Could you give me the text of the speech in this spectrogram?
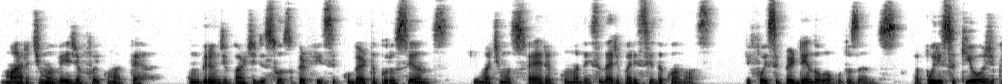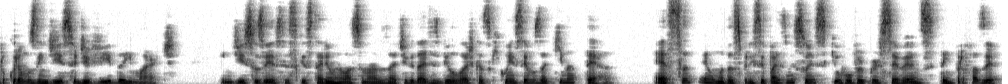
Marte uma vez já foi como a Terra, com grande parte de sua superfície coberta por oceanos e uma atmosfera com uma densidade parecida com a nossa, que foi se perdendo ao longo dos anos. É por isso que hoje procuramos indício de vida em Marte, Indícios esses que estariam relacionados a atividades biológicas que conhecemos aqui na Terra. Essa é uma das principais missões que o rover Perseverance tem para fazer.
